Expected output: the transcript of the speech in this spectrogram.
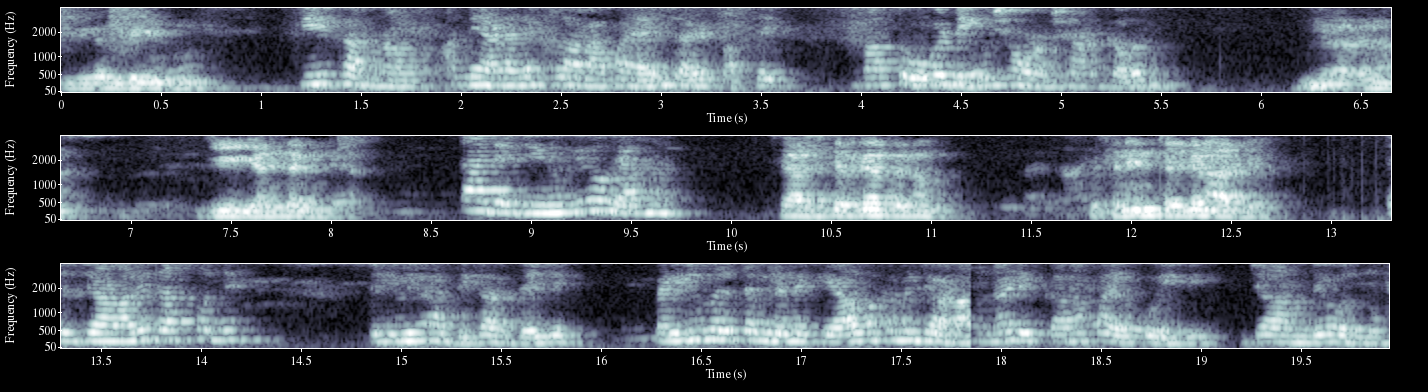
ਕੀ ਕਰਨ ਦੀ ਨੂੰ ਕੀ ਕਰਨਾ ਆ ਨਿਆਣਿਆਂ ਨੇ ਖਲਾਰਾ ਪਾਇਆ ਸੀ ਸਾਰੇ ਪਾਸੇ। ਬਸ ਉਹ ਵੱਡੇ ਵਿਛਾਉਣ ਛਾਣ ਕਵਰ ਮੇਰਾ ਤਾਂ ਨਾ ਜੀ ਜਾਨੀ ਲੱਗਣ ਡਿਆ। ਤੁਹਾਡੇ ਜੀ ਨੂੰ ਕੀ ਹੋ ਗਿਆ ਹੁਣ। ਚਾਰ ਚ ਚਲ ਗਿਆ ਪਹਿਲਾਂ। ਤੇ ਸਨੀ ਨੂੰ ਚੱਲ ਜਾਣਾ ਅੱਜ। ਤੇ ਜਾਣਾ ਨਹੀਂ ਦੱਸ ਉਹਨੇ। ਤੁਸੀਂ ਵੀ ਹੱਦ ਹੀ ਕਰਦੇ ਜੇ। ਪਹਿਲੀ ਵਾਰ ਤਾਂ ਅਗਲੇ ਨੇ ਕਿਹਾ ਵਾ ਕਿ ਮੈਂ ਜਾਣਾ। ਉਹਨਾਂ ਡਿੱਕਾ ਨਾ ਪਾਇਓ ਕੋਈ ਵੀ। ਜਾਣਦੇ ਹੋ ਉਹਨੂੰ।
